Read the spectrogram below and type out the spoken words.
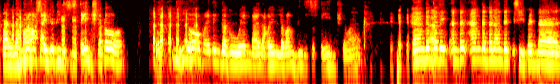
Parang lamang ako sa inyo dito sa stage na to. Hindi nyo ako pwedeng gagawin dahil ako yung lamang dito sa stage, di ba? Kaya ang ganda din, ang, ang ganda lang din isipin na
